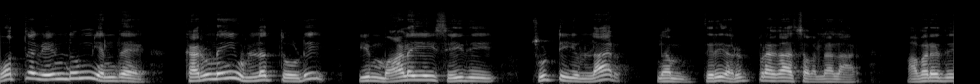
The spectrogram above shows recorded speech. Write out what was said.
போற்ற வேண்டும் என்ற கருணை உள்ளத்தோடு இம்மாலையை செய்து சூட்டியுள்ளார் நம் திரு அருட்பிரகாச வல்லலார் அவரது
